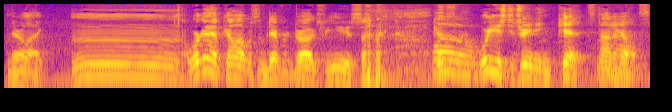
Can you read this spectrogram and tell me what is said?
and they're like, mm, "We're gonna have to come up with some different drugs for you, son, because we're used to treating kids, not Yeah. adults."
